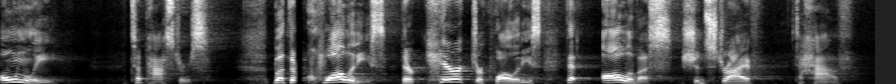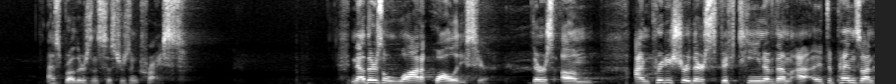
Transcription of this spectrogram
only to pastors, but they're qualities, they're character qualities that all of us should strive to have as brothers and sisters in Christ. Now, there's a lot of qualities here. There's um, I'm pretty sure there's 15 of them. Uh, it depends on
